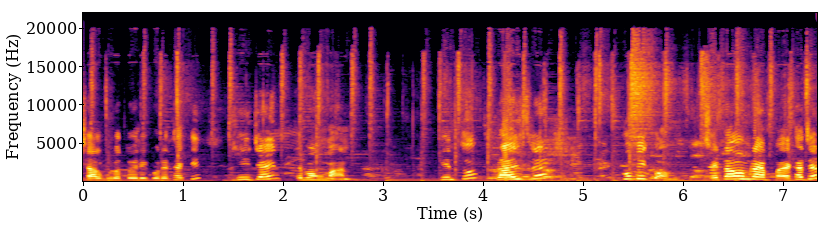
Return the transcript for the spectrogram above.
শালগুলো তৈরি করে থাকি ডিজাইন এবং মান। কিন্তু প্রাইস রেঞ্জ খুবই কম। এটাও আমরা এক হাজার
